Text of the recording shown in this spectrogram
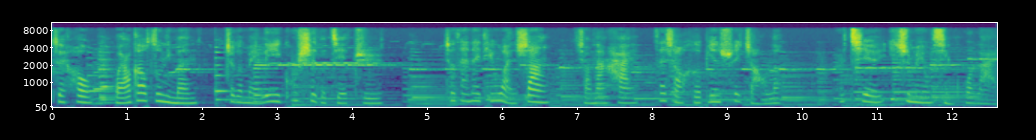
最后，我要告诉你们这个美丽故事的结局。就在那天晚上，小男孩在小河边睡着了，而且一直没有醒过来。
